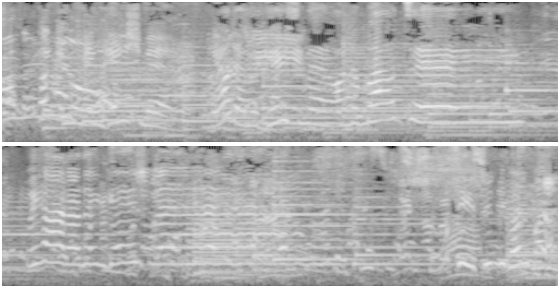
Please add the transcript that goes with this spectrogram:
Engagement. We had an engagement on the mountain. We had an engagement. See, Sydney very much.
